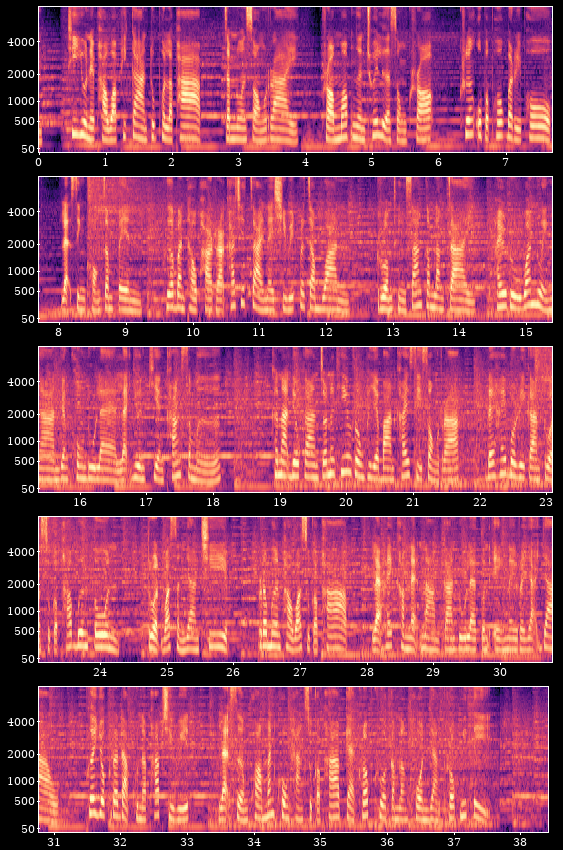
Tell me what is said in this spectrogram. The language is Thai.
ที่อยู่ในภาวะพิการทุพพลภาพจำนวนสองราย พร้อมมอบเงินช่วยเหลือสงเคราะห์ เครื่องอุปโภคบริโภค และสิ่งของจำเป็น เพื่อบรรเทาภาระค่าใช้จ่ายในชีวิตประจำวัน รวมถึงสร้างกำลังใจ ให้รู้ว่าหน่วยงานยังคงดูแลและยืนเคียงข้างเสมอ ขณะเดียวกันเจ้าหน้าที่โรงพยาบาลค่ายสีสองรัก ได้ให้บริการตรวจสุขภาพเบื้องต้น ตรวจวัดสัญญาณชีพ ประเมินภาวะสุขภาพ และให้คำแนะนำการดูแลตนเองในระยะยาว เพื่อยกระดับคุณภาพชีวิตและเสริมความมั่นคงทางสุขภาพแก่ครอบครัวกำลังพลอย่างครบมิติ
